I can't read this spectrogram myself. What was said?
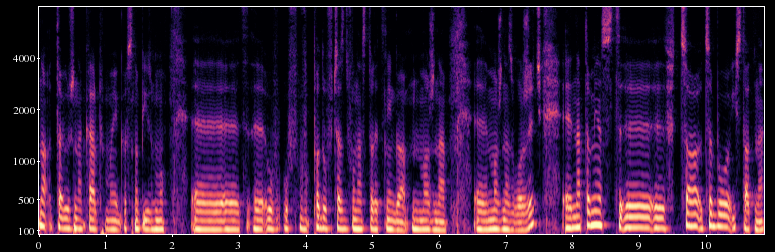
No to już na karp mojego snobizmu e, e, podówczas dwunastoletniego można, można złożyć. Natomiast co, co było istotne,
